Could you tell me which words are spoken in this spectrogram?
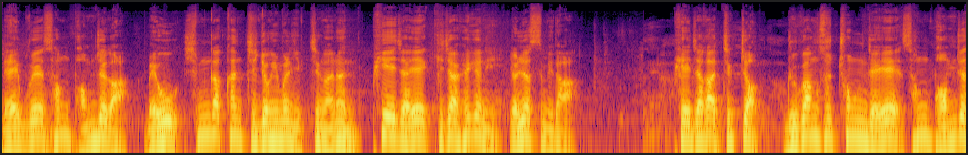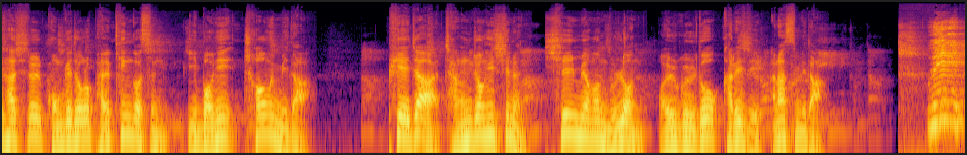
내부의 성범죄가 매우 심각한 지경임을 입증하는 피해자의 기자회견이 열렸습니다. 피해자가 직접 류광수 총재의 성범죄 사실을 공개적으로 밝힌 것은 이번이 처음입니다. 피해자 장정희 씨는 실명은 물론 얼굴도 가리지 않았습니다. 왜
